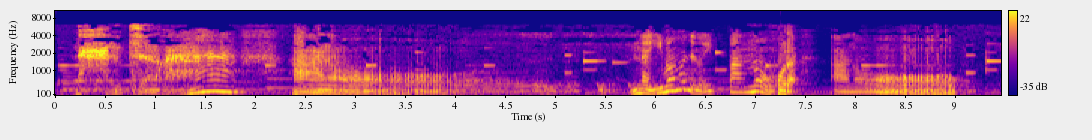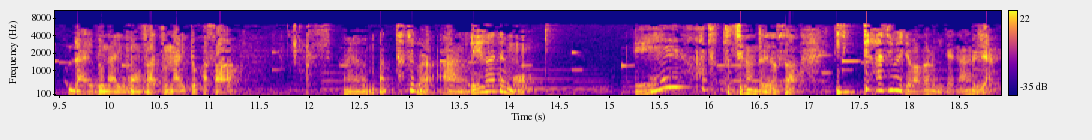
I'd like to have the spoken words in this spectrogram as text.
なんつうのかな、あのー、な今までの一般の、ほら、あのー、ライブなりコンサートなりとかさ、うんま例えばあの映画でも、映画はちょっと違うんだけどさ、行って初めてわかるみたいなのあるじゃん。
